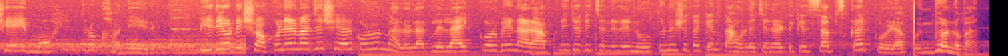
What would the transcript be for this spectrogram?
সেই মহেন্দ্র খনের। ভিডিওটি সকলের মাঝে শেয়ার করুন, ভালো লাগলে লাইক করবেন, আর আপনি যদি চ্যানেলে নতুন এসে থাকেন, তাহলে চ্যানেলটিকে সাবস্ক্রাইব করে রাখুন। ধন্যবাদ।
